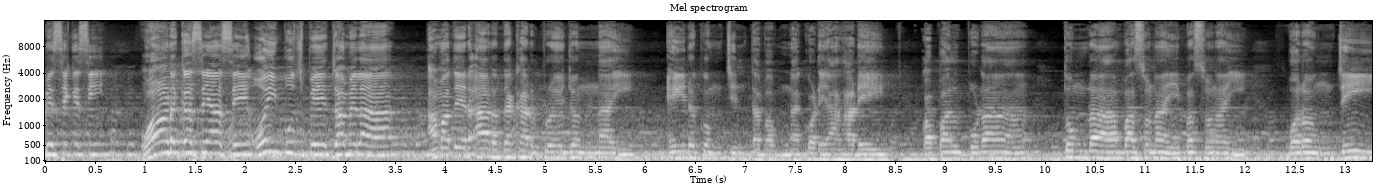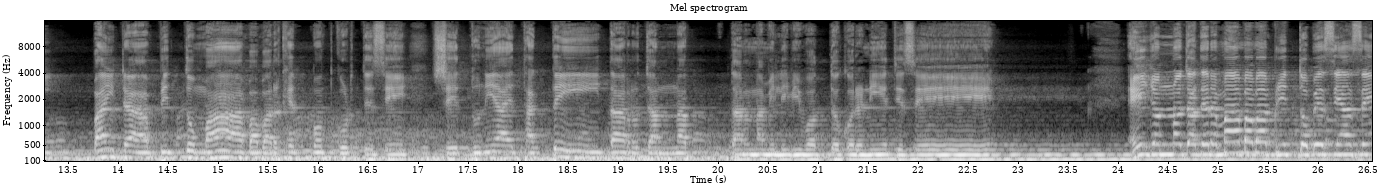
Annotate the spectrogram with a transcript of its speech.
বেঁচে গেছি, ওর কাছে আছে, ওই বুঝবে ঝামেলা, আমাদের আর দেখার প্রয়োজন নাই। এই রকম চিন্তা ভাবনা করে আহারে, কপাল পোড়া, তোমরা বাসনাই বাসনাই বরং যেই ভাইটা বৃদ্ধ মা বাবার খেদমত করতেছে, সে দুনিয়ায় থাকতেই তার জান্নাত তার নামে লিপিবদ্ধ করে নিয়েছে। এই জন্য যাদের মা বাবা বৃদ্ধ বেঁচে আছে,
